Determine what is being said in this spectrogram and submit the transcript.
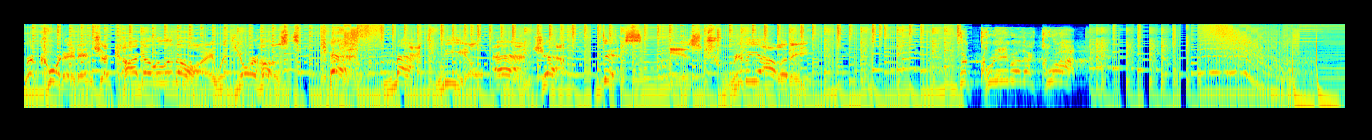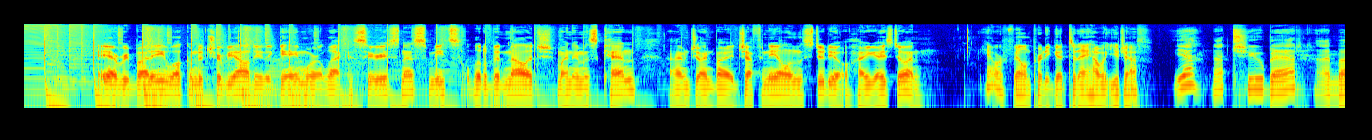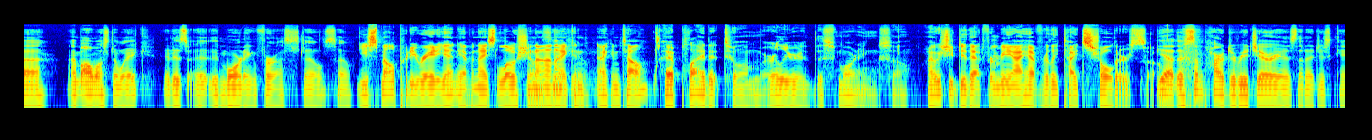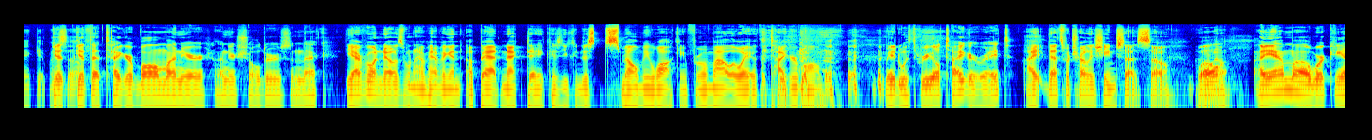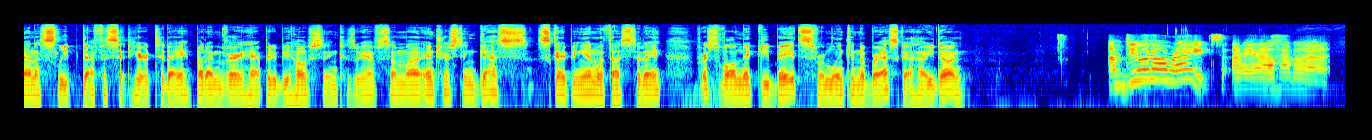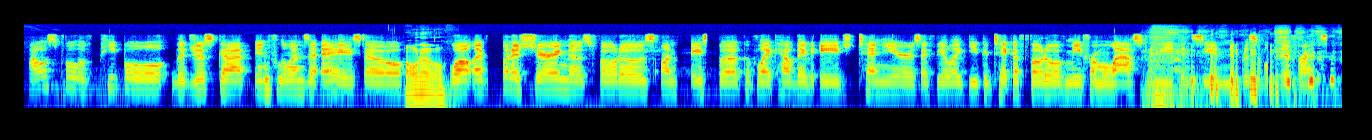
Recorded in Chicago, Illinois, with your hosts, Ken, Matt, Neil, and Jeff. This is Triviality. The cream of the crop! Hey everybody, welcome to Triviality, the game where a lack of seriousness meets a little bit of knowledge. My name is Ken. I'm joined by Jeff and Neil in the studio. How you guys doing? Yeah, we're feeling pretty good today. How about you, Jeff? Yeah, not too bad. I'm uh I'm almost awake. It is uh, morning for us still, so You smell pretty radiant. You have a nice lotion Oh, on. I thank can you. I can tell. I applied it to him earlier this morning, so I wish you'd do that for me. I have really tight shoulders, so yeah. There's some hard to reach areas that I just can't get get myself. get that tiger balm on your on your shoulders and neck. Yeah, everyone knows when I'm having a, a bad neck day because you can just smell me walking from a mile away with the tiger balm. Made with real tiger, right? I that's what Charlie Sheen says. So I don't Well, know. I am uh, working on a sleep deficit here today, but I'm very happy to be hosting because we have some uh, interesting guests skyping in with us today. First of all, Nikki Bates from Lincoln, Nebraska. How you doing? I'm doing all right. I uh, have a house full of people that just got influenza A. So oh no, while everyone is sharing those photos on Facebook of like how they've aged 10 years, I feel like you could take a photo of me from last week and see a noticeable difference.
